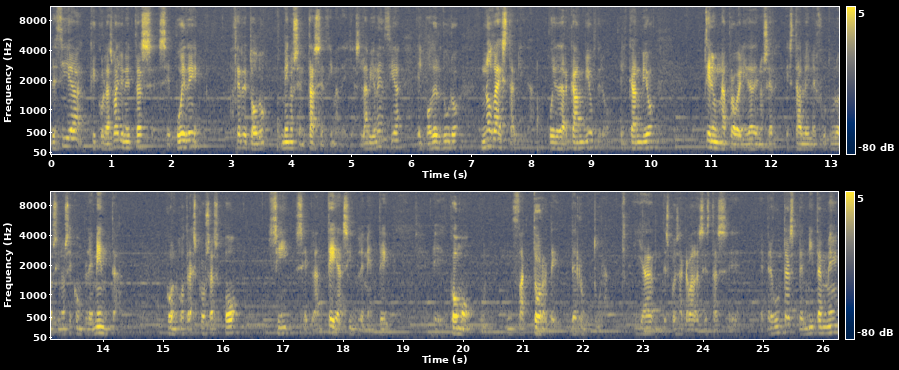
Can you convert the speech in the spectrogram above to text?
decía que con las bayonetas se puede hacer de todo menos sentarse encima de ellas. La violencia, el poder duro, no da estabilidad. Puede dar cambio, pero el cambio tiene una probabilidad de no ser estable en el futuro si no se complementa con otras cosas o si se plantea simplemente eh, como un, factor de, de, ruptura. Y ya después acabadas estas eh, preguntas, permítanme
